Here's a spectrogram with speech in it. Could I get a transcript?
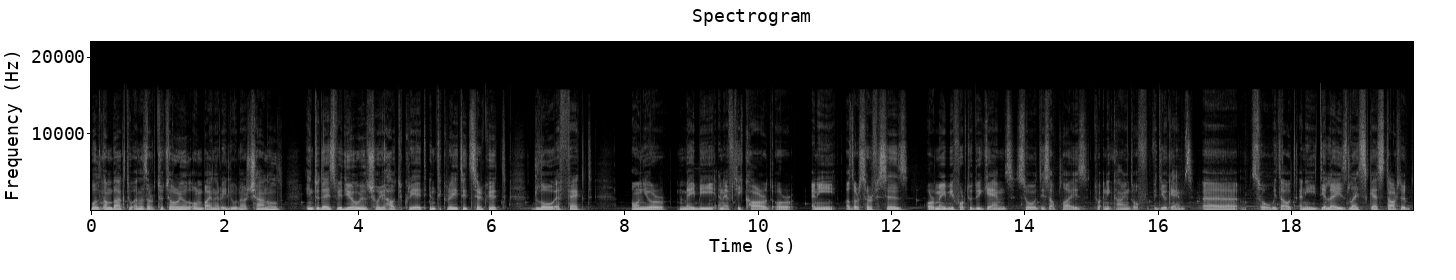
Welcome back to another tutorial on Binary Lunar channel. In today's video, we'll show you how to create integrated circuit glow effect on your maybe NFT card or any other surfaces or maybe for 2D games. So this applies to any kind of video games. Uh, so without any delays, let's get started.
